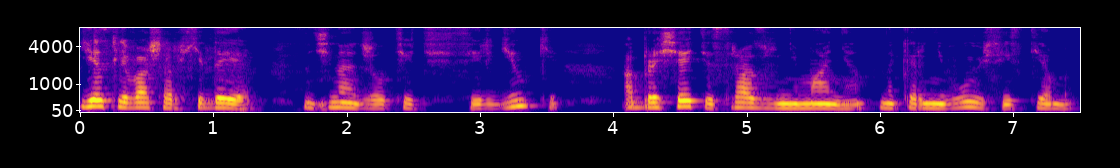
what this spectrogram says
Если ваша орхидея начинает желтеть с серединки, обращайте сразу внимание на корневую систему.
